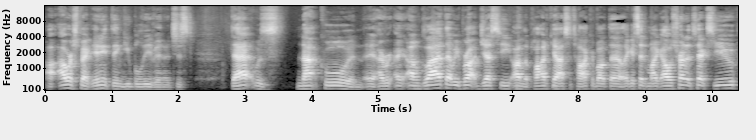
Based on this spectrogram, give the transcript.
I, I respect anything you believe in. It's just that was not cool. And I, I, am glad that we brought Jesse on the podcast to talk about that. Like I said, Mike, I was trying to text you.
